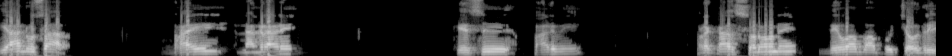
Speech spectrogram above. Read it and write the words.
यानुसार भाई नगराळे केसी पाडवी प्रकाश सोनवणे देवा बापू चौधरी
